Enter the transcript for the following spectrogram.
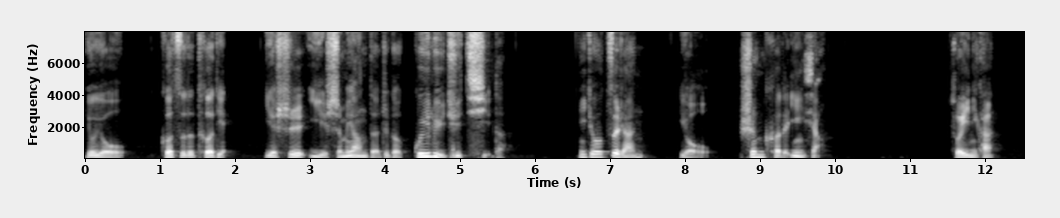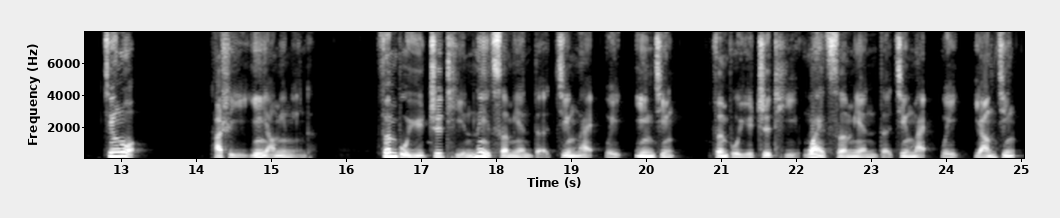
又有各自的特点，也是以什么样的这个规律去起的，你就自然有深刻的印象。所以你看，经络它是以阴阳命名的，分布于肢体内侧面的经脉为阴经，分布于肢体外侧面的经脉为阳经，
